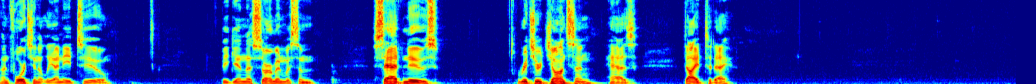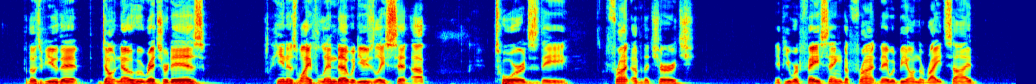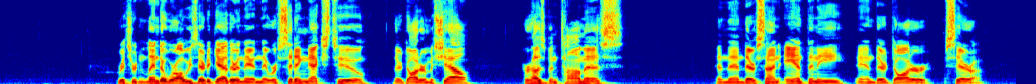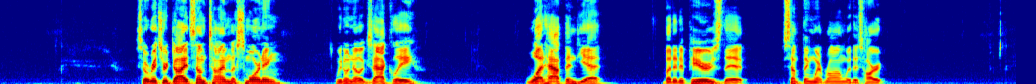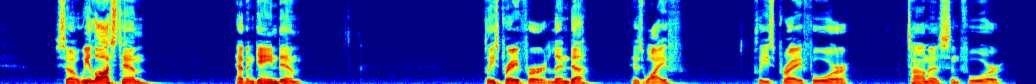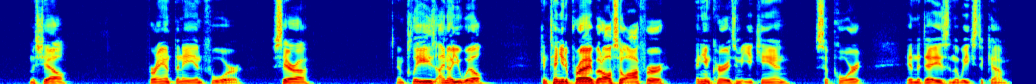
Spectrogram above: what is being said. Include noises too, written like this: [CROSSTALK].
Unfortunately, I need to begin this sermon with some sad news. Richard Johnson has died today. For those of you that don't know who Richard is, he and his wife Linda would usually sit up towards the front of the church if you were facing the front, they would be on the right side. Richard and Linda were always there together, and they, and they were sitting next to their daughter Michelle, her husband Thomas, and then their son Anthony, and their daughter Sarah. So Richard died sometime this morning. We don't know exactly what happened yet but it appears that something went wrong with his heart. So we lost him, heaven gained him. Please pray for Linda, his wife. Please pray for Thomas and for Michelle, for Anthony and for Sarah. And please, I know you will continue to pray, but also offer any encouragement you can, support in the days and the weeks to come.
